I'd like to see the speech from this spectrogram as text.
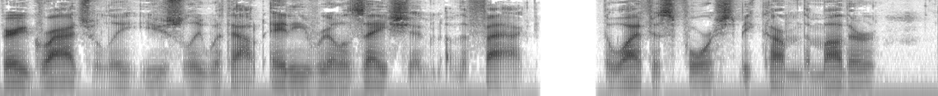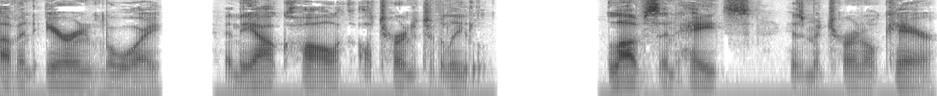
Very gradually, usually without any realization of the fact, the wife is forced to become the mother of an erring boy, and the alcoholic alternatively loves and hates his maternal care.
